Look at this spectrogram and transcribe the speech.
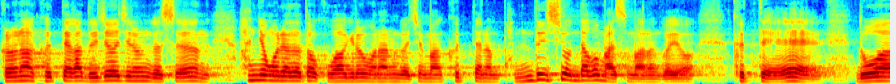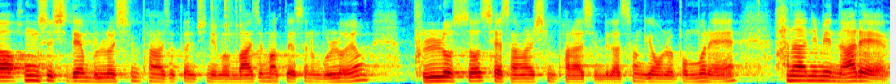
그러나 그때가 늦어지는 것은 한 영혼이라도 더 구하기를 원하는 거지만 그때는 반드시 온다고 말씀하는 거예요. 그때 노아 홍수 시대 물로 심판하셨 던 주님은 마지막 때서는 물로요 불로써 세상을 심판하십니다. 성경 오늘 본문에 하나님의 날에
